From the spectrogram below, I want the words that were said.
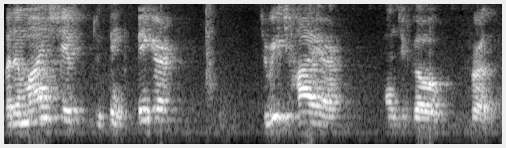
but a mind shift to think bigger, to reach higher, and to go further.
